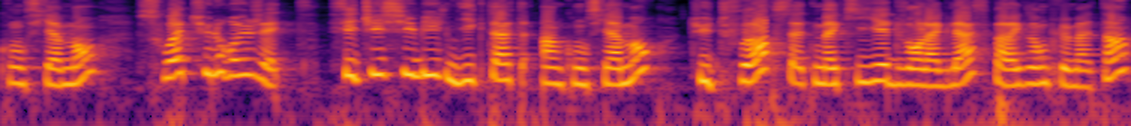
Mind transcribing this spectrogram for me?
consciemment, soit tu le rejettes. Si tu subis le diktat inconsciemment, tu te forces à te maquiller devant la glace, par exemple le matin,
